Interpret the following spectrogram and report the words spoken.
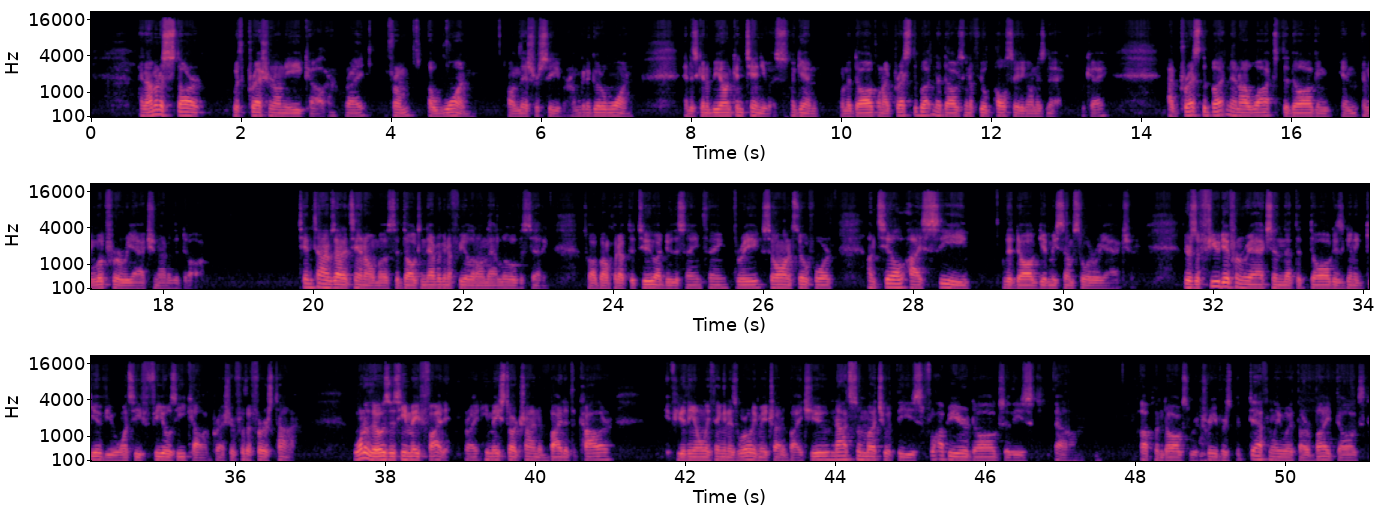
And I'm going to start with pressure on the e-collar, right? From a one on this receiver. I'm going to go to one and it's going to be on continuous. Again, when a dog, when I press the button, the dog's going to feel pulsating on his neck. Okay. I press the button and I watch the dog and, and, and look for a reaction out of the dog. 10 times out of 10 almost, the dog's never going to feel it on that low of a setting. So I bump it up to two, I do the same thing, three, so on and so forth, until I see the dog give me some sort of reaction there's a few different reaction that the dog is going to give you once he feels e-collar pressure for the first time. One of those is he may fight it, right? He may start trying to bite at the collar. If you're the only thing in his world, he may try to bite you. Not so much with these floppy ear dogs or these um, upland dogs, retrievers, but definitely with our bite dogs.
